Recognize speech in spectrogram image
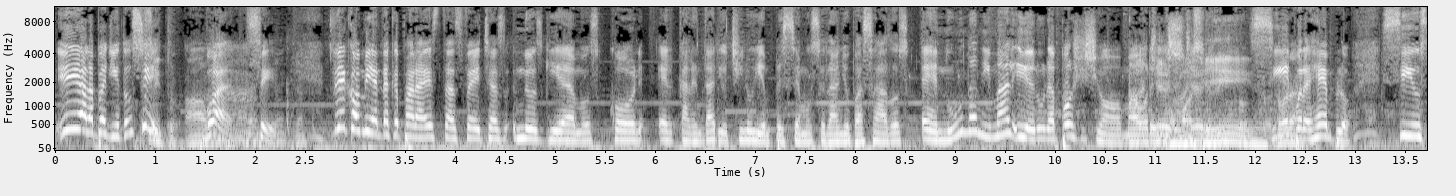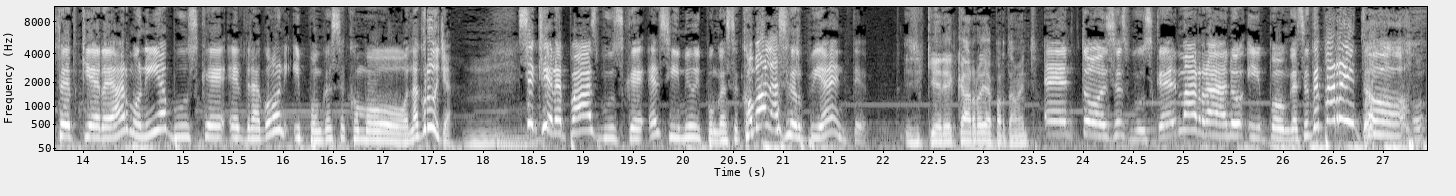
Y el apellido, sí. Cito. Ah, bueno, bueno, sí. Recomienda que para estas fechas nos guiemos con el calendario chino y empecemos el año pasado en un animal y en una posición, Mauricio. ¿Cómo así? Sí, por ejemplo, si usted quiere armonía, busque el dragón y póngase como la grulla. Mm. Si quiere paz, busque el simio y póngase como la serpiente. Y si quiere carro y apartamento. Entonces busque el marrano y póngase de perrito.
